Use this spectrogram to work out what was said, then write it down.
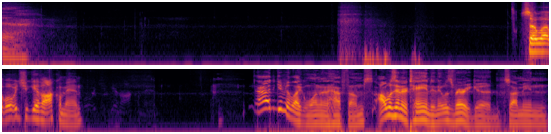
So, uh, what would you give Aquaman? I'd give it like one and a half thumbs. I was entertained and it was very good. So I mean,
